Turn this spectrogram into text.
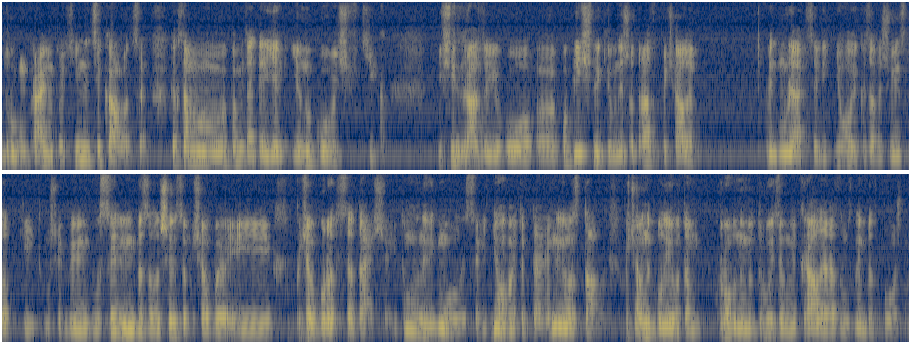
другом. Правильно, тобто їм не цікаво це. Так само ви пам'ятаєте, як Янукович втік, і всі зразу його поплічники вони ж одразу почали відмовлятися від нього і казати, що він слабкий, тому що якби він був сильний, він би залишився, почав би і почав боротися далі. І тому вони відмовилися від нього і так далі. Вони його здали. Хоча вони були його там кровними друзями і крали разом з ним безбожно.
